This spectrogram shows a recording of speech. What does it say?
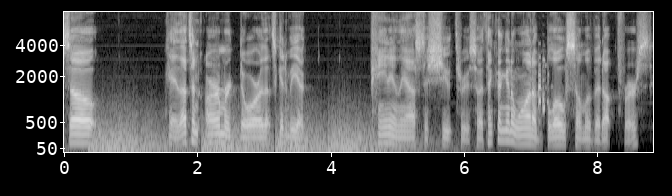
So, okay, that's an armored door. That's going to be a pain in the ass to shoot through. So I think I'm going to want to blow some of it up first.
